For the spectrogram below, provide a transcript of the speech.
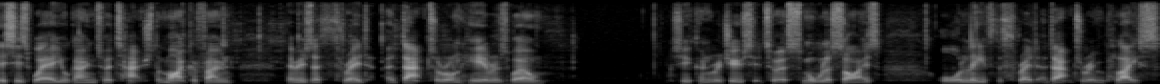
this is where you're going to attach the microphone. There is a thread adapter on here as well. So you can reduce it to a smaller size or leave the thread adapter in place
